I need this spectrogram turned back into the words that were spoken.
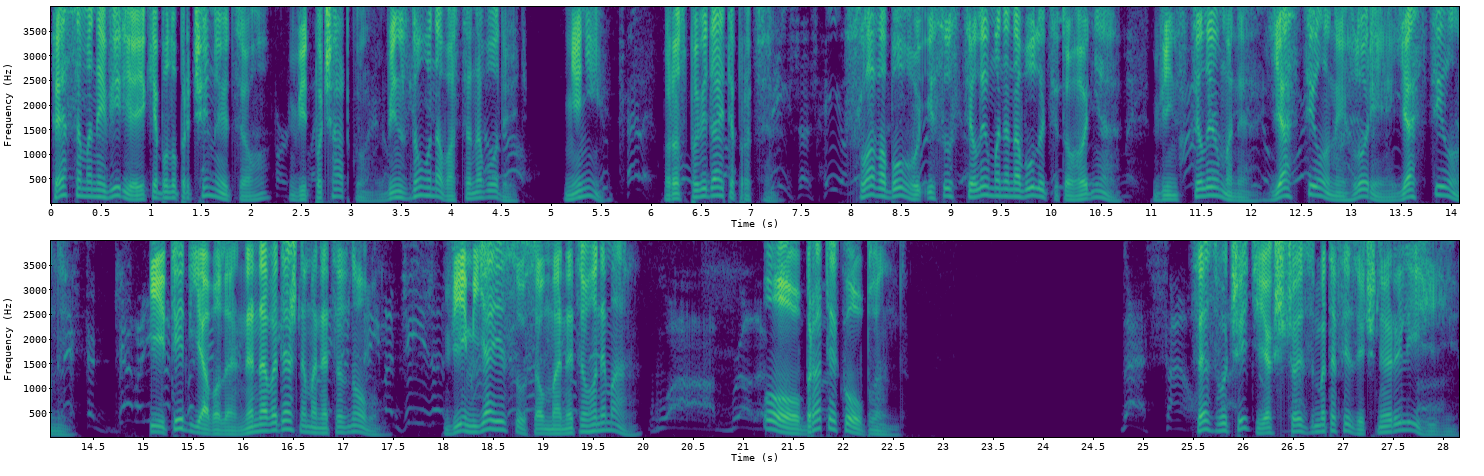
Те саме невір'я, яке було причиною цього від початку. Він знову на вас це наводить. Ні, ні. Розповідайте про це. Слава Богу, Ісус зцілив мене на вулиці того дня. Він зцілив мене. Я зцілений, Глорія, я зцілений. І ти, дьяволе, не наведеш на мене це знову. В ім'я Ісуса в мене цього нема. О, брате Коупленд. Це звучить як щось з метафізичної релігії.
